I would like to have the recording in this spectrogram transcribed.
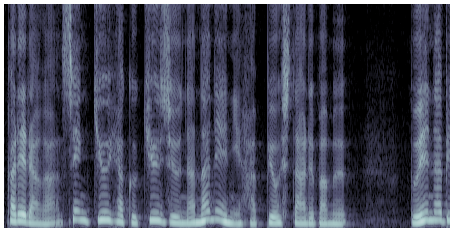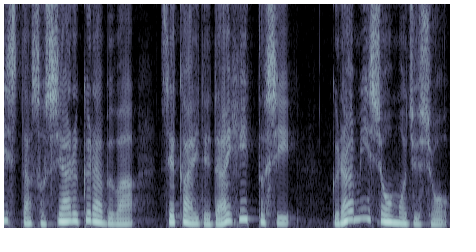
彼らが1997年に発表したアルバムブエナビスタソシアルクラブは世界で大ヒットしグラミー賞も受賞。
